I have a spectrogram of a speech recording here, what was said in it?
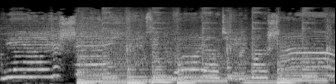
你爱着谁？经不了几道伤。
